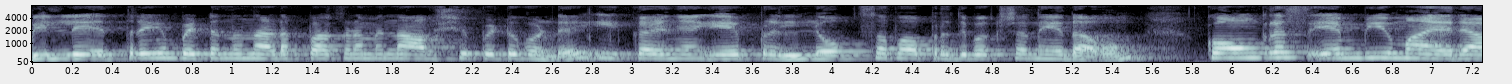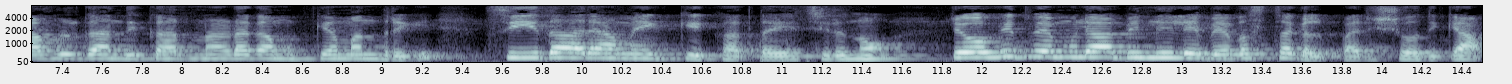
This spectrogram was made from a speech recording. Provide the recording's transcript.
ബില്ല് എത്രയും പെട്ടെന്ന് നടപ്പാക്കണമെന്ന് ആവശ്യപ്പെട്ടുകൊണ്ട് ഈ കഴിഞ്ഞ ഏപ്രിൽ ലോക്സഭാ പ്രതിപക്ഷ നേതാവും കോൺഗ്രസ് എം പിയുമായ രാഹുൽ ഗാന്ധി കർണാടക മുഖ്യമന്ത്രി സീതാരാമയ്ക്ക് കത്തയച്ചിരുന്നു. രോഹിത് വെമുല ബില്ലിലെ വ്യവസ്ഥകൾ പരിശോധിക്കാം.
